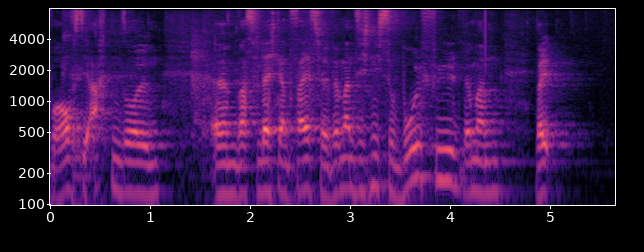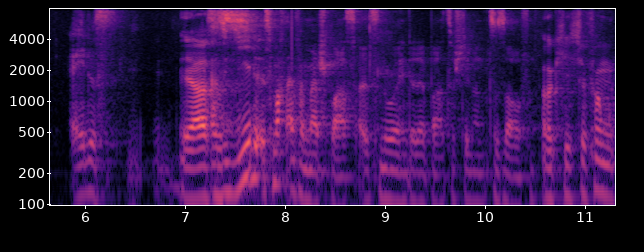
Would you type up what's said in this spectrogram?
worauf okay. sie achten sollen, ähm, was vielleicht ganz nice wäre, wenn man sich nicht so wohl fühlt, wenn man, weil, ey, das, ja, es also jede, es macht einfach mehr Spaß, als nur hinter der Bar zu stehen und zu saufen. Okay, ich fange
